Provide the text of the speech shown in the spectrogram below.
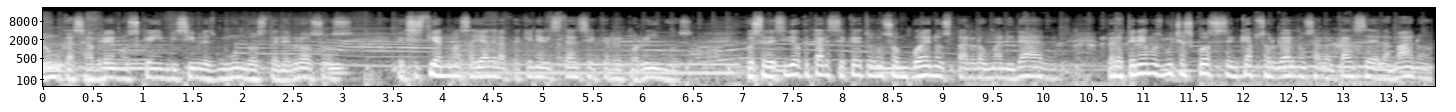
Nunca sabremos qué invisibles mundos tenebrosos existían más allá de la pequeña distancia que recorrimos, pues se decidió que tales secretos no son buenos para la humanidad, pero teníamos muchas cosas en que absorbernos al alcance de la mano,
